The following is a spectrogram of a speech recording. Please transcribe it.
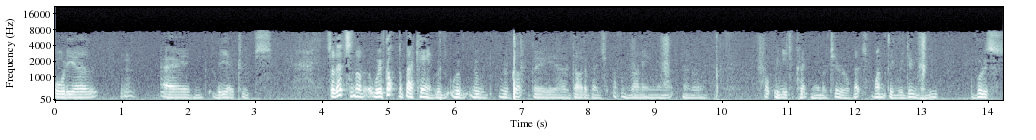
audio, Mm. and video clips. So that's another. We've got the back end. We've we've, we've, got the uh, database up and running, and, and uh, what we need to collect more material. That's one thing we do need. Buddhist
